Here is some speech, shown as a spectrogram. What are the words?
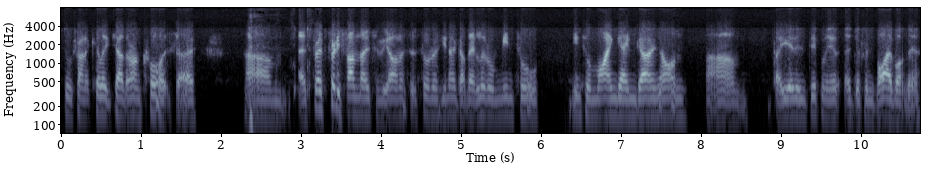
still trying to kill each other on court. So um, it's, it's pretty fun though, to be honest. It's sort of you know got that little mental mental mind game going on. Um, but yeah, there's definitely a, a different vibe on there.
